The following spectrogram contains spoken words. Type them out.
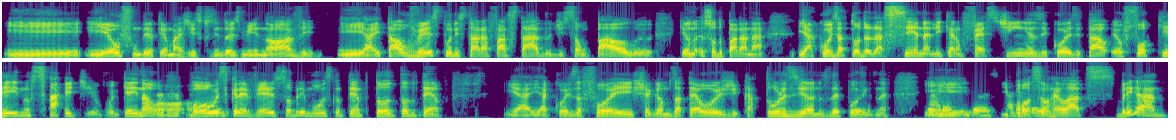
e, e eu fundei o Tenho Mais Discos em 2009, e aí talvez por estar afastado de São Paulo, que eu, eu, sou do Paraná, e a coisa toda da cena ali, que eram festinhas e coisa e tal, eu foquei no site, eu foquei, não, vou escrever sobre música o tempo todo, todo o tempo. E aí a coisa foi, chegamos até hoje, 14 anos depois, né? E, e pô, são relatos, obrigado,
